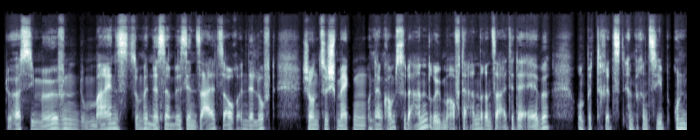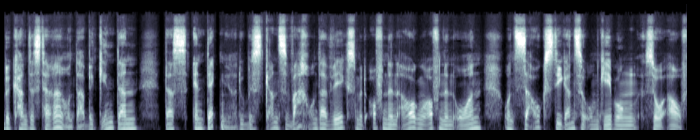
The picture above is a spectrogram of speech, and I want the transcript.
Du hörst die Möwen, du meinst zumindest ein bisschen Salz auch in der Luft schon zu schmecken. Und dann kommst du da an drüben auf der anderen Seite der Elbe und betrittst im Prinzip unbekanntes Terrain. Und da beginnt dann das Entdecken. Du bist ganz wach unterwegs mit offenen Augen, offenen Ohren und saugst die ganze Umgebung so auf.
